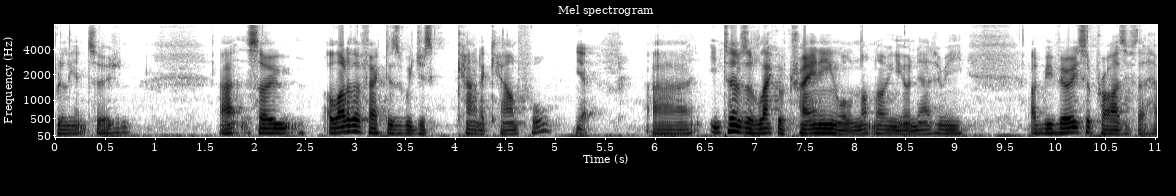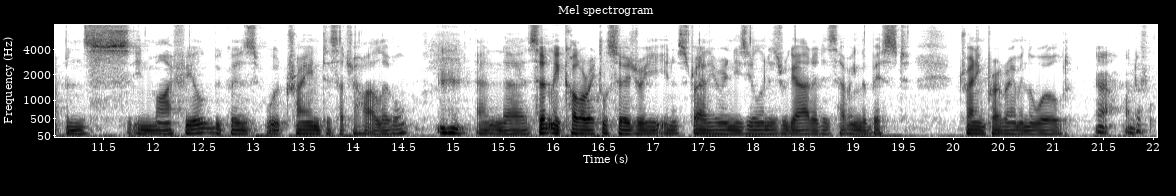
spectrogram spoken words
brilliant surgeon. Uh, so a lot of the factors we just can't account for. Yeah. Uh, in terms of lack of training or not knowing your anatomy, I'd be very surprised if that happens in my field because we're trained to such a high level. And uh, certainly, colorectal surgery in Australia and New Zealand is regarded as having the best training program in the world. Ah, wonderful.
